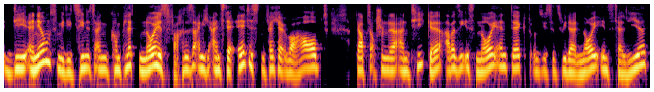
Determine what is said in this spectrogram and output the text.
die Ernährungsmedizin ist ein komplett neues Fach. Es ist eigentlich eines der ältesten Fächer überhaupt. Gab es auch schon in der Antike, aber sie ist neu entdeckt und sie ist jetzt wieder neu installiert.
